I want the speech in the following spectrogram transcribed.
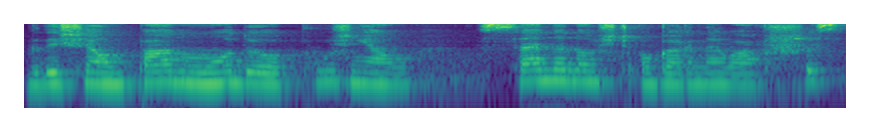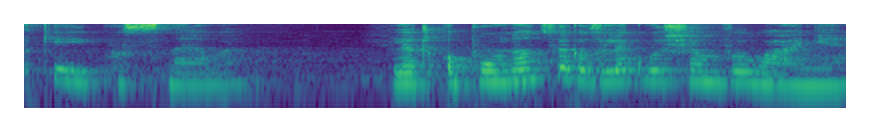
Gdy się pan młody opóźniał, senność ogarnęła wszystkie i posnęły. Lecz o północy rozległo się wołanie:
